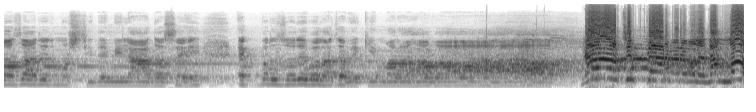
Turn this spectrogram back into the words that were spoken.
মাজারের মসজিদে মিলাদ আছে। একবার জোরে বলা যাবে কি মারা হাবা চিৎকার মেরে বলেন আল্লাহু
